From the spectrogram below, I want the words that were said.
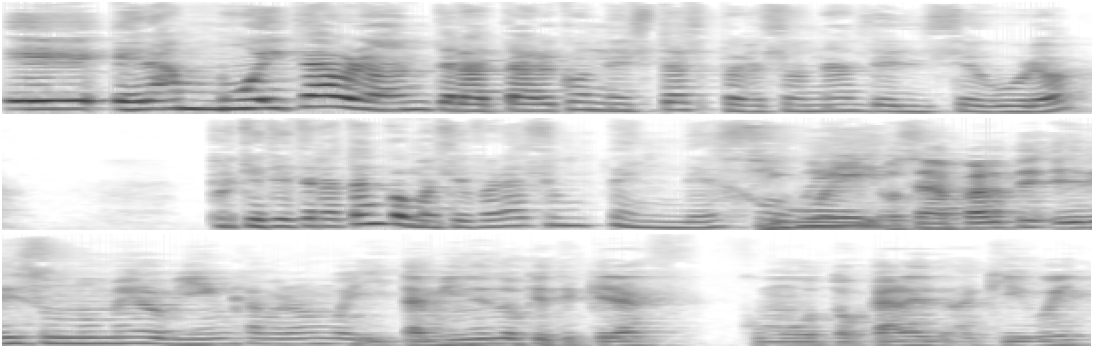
Eh, era muy cabrón tratar con estas personas del seguro, porque te tratan como si fueras un pendejo, Sí, güey. O sea, aparte, eres un número bien cabrón, güey. Y también es lo que te quería como tocar aquí, güey.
